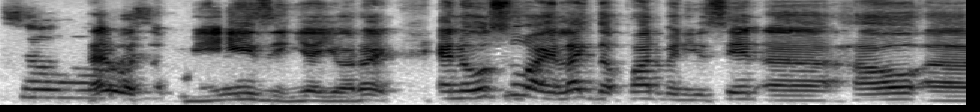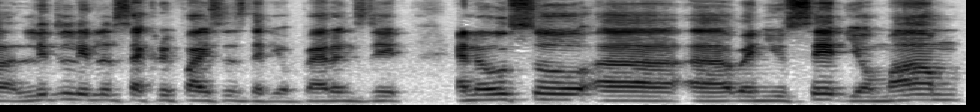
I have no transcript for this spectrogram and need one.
So that was amazing. Yeah, you're right. And also, I like the part when you said uh, how uh, little little sacrifices that your parents did, and also uh, uh when you said your mom.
